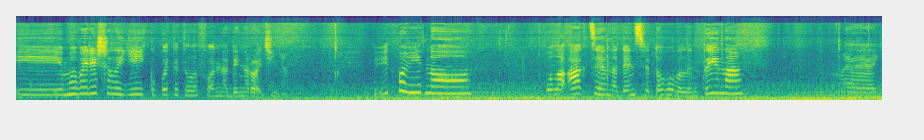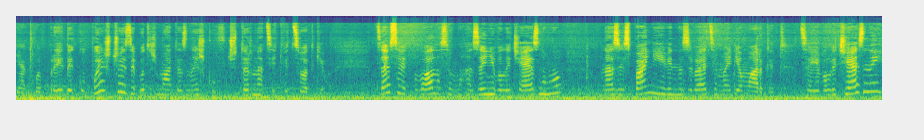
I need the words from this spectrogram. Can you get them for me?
і ми вирішили їй купити телефон на день народження. Відповідно, була акція на День Святого Валентина. Якби прийди, купи щось і будеш мати знижку в 14%. Це все відбувалося в магазині величезному. У нас в Іспанії він називається Market. Це є величезний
